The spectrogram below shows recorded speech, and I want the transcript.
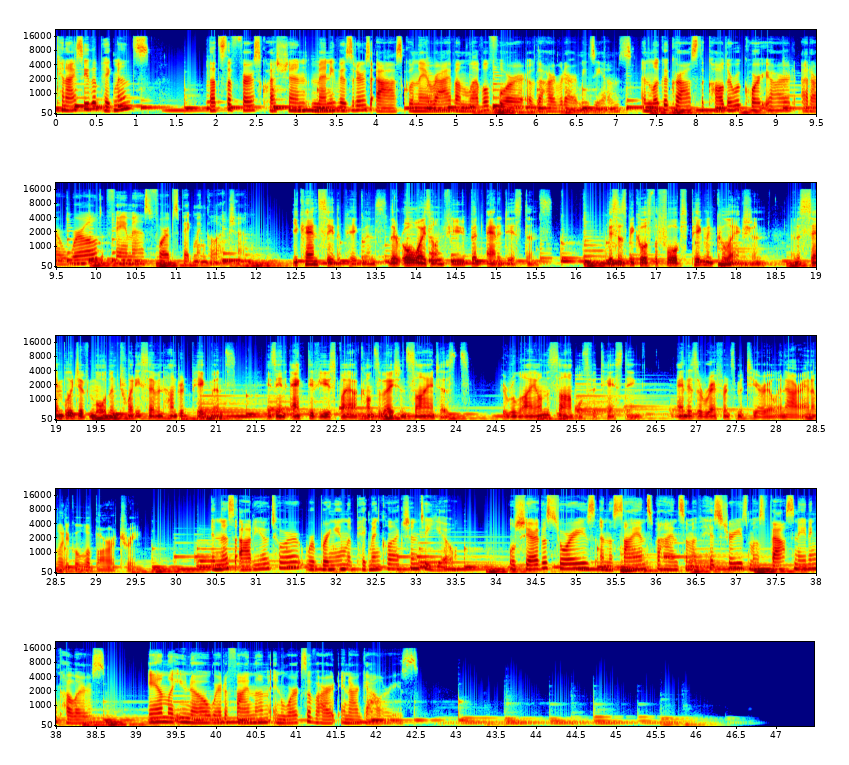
Can I see the pigments? That's the first question many visitors ask when they arrive on level four of the Harvard Art Museums and look across the Calderwood courtyard at our world famous Forbes pigment collection. You can see the pigments, they're always on view, but at a distance. This is because the Forbes Pigment Collection, an assemblage of more than 2,700 pigments, is in active use by our conservation scientists who rely on the samples for testing and as a reference material in our analytical laboratory. In this audio tour, we're bringing the pigment collection to you. We'll share the stories and the science behind some of history's most fascinating colors and let you know where to find them in works of art in our galleries.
